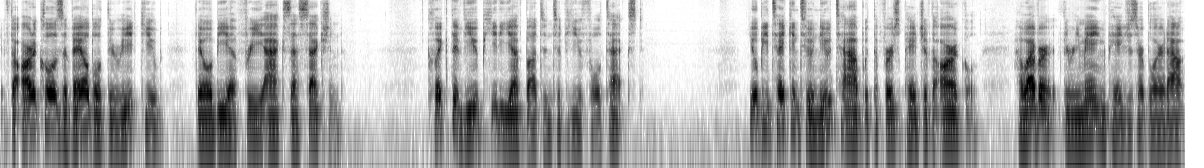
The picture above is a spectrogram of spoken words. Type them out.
If the article is available through ReadCube, there will be a Free Access section. Click the View PDF button to view full text. You'll be taken to a new tab with the first page of the article, However, the remaining pages are blurred out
